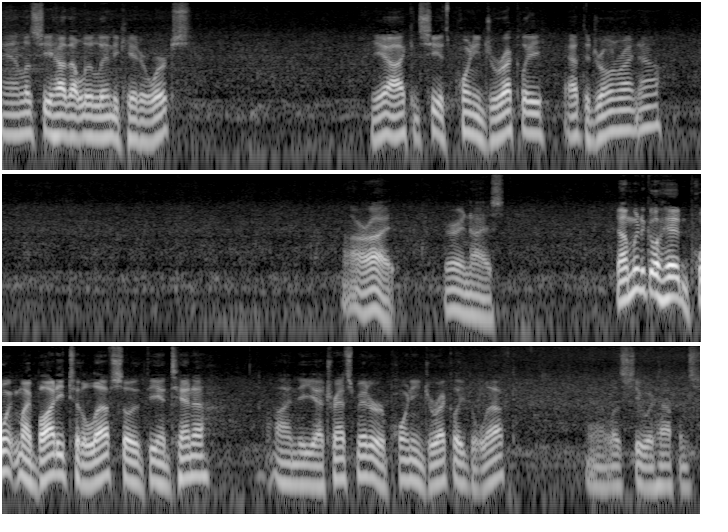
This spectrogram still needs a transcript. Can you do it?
And let's see how that little indicator works. Yeah, I can see it's pointing directly at the drone right now. All right, very nice. Now I'm going to go ahead and point my body to the left so that the antenna on the uh, transmitter are pointing directly to the left. And let's see what happens.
